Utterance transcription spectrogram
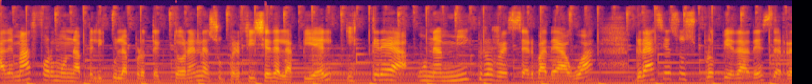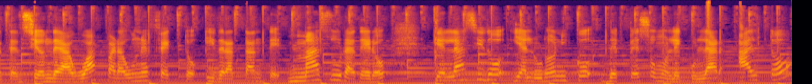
Además forma una película protectora en la superficie de la piel y crea una micro reserva de agua gracias a sus propiedades de retención de agua para un efecto hidratante más duradero que el ácido hialurónico de peso molecular alto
